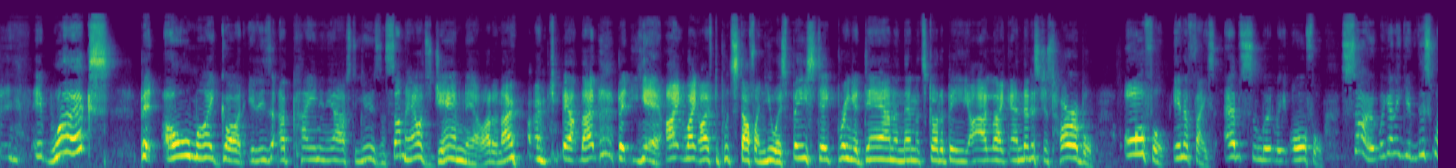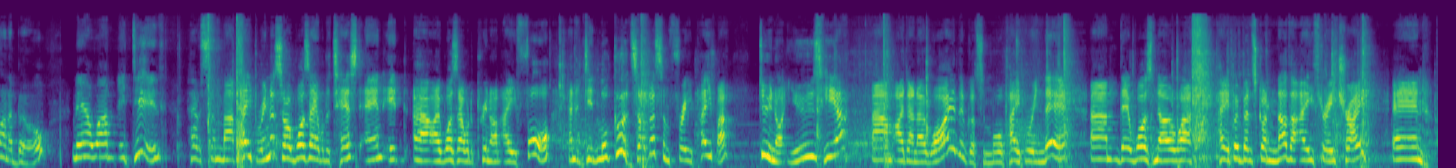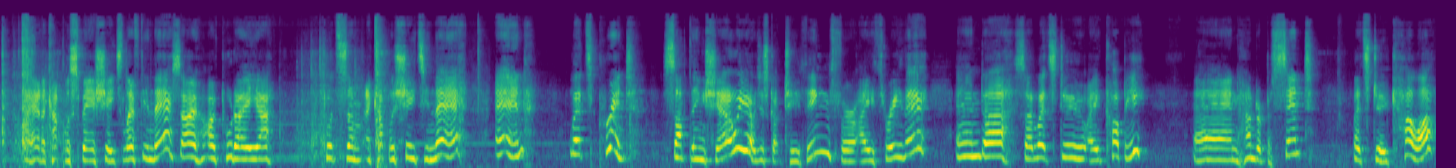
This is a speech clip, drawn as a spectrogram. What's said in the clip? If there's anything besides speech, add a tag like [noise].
It works, but oh my god, it is a pain in the ass to use, and somehow it's jammed now. I don't know [laughs] about that, but yeah, I like I have to put stuff on USB stick, bring it down, and then it's got to be I like, and then it's just horrible awful interface, absolutely awful. So we're going to give this one a burl. Now, um, it did have some uh, paper in it, so I was able to test, and it uh, I was able to print on A4, and it did look good. So I got some free paper. Do not use here. Um, I don't know why. They've got some more paper in there. Um, there was no uh, paper, but it's got another A3 tray, and I had a couple of spare sheets left in there, so I put a uh, put some a couple of sheets in there, and let's print something, shall we? I've just got two things for A3 there. And uh, so let's do a copy and 100%. Let's do color.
